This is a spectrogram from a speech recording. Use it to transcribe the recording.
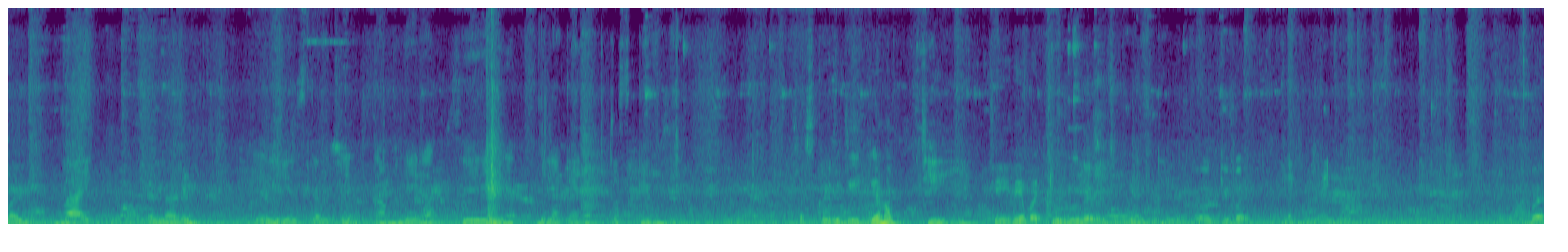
ബൈ ബൈ എല്ലാവരും സബ്സ്ക്രൈബ് ചെയ്യണം. ചെയ്തേ പറ്റുള്ളൂ അല്ലേ? ഓക്കെ ബൈ ബൈ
